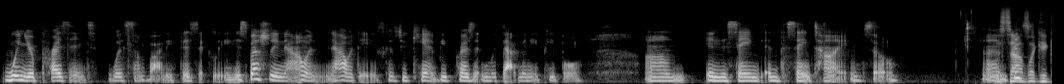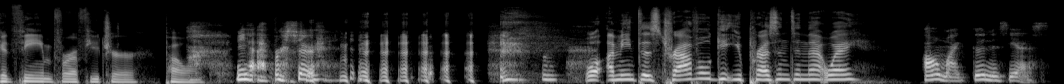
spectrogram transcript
when you're present with somebody physically, especially now and nowadays, because you can't be present with that many people um, in the same at the same time. So um, it sounds like a good theme for a future poem. Yeah, for sure. well, I mean, does travel get you present in that way? Oh my goodness, yes.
